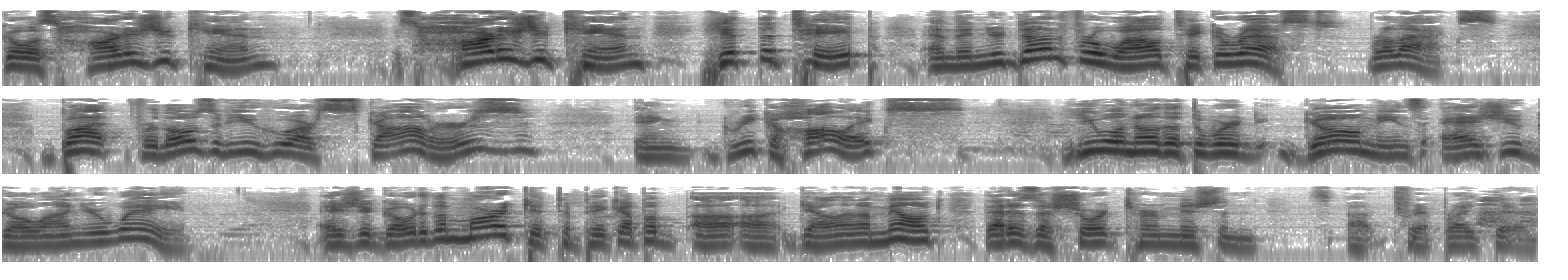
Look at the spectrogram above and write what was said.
Go as hard as you can, as hard as you can, hit the tape, and then you're done for a while. Take a rest, relax. But for those of you who are scholars and Greekaholics, you will know that the word go means as you go on your way. As you go to the market to pick up a, a, a gallon of milk, that is a short term mission uh, trip right there.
